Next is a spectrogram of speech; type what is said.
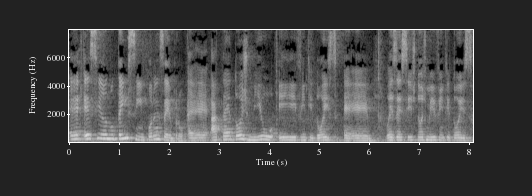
É, esse ano tem sim, por exemplo, é, até 2022, é, o exercício 2022,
